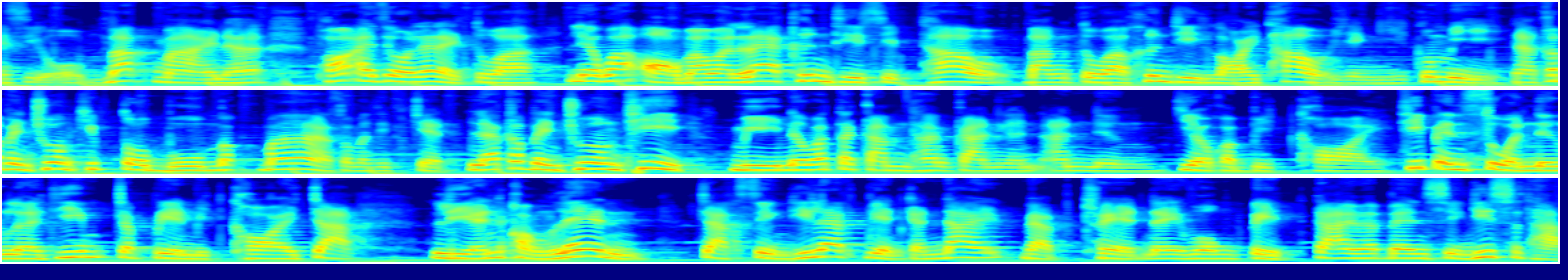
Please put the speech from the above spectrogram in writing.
ICO มากมายนะฮะเพราะ ICO หลาย ๆ ตัว เรียกว่าออกมาวันแรกขึ้นที 10 เท่า บางตัวขึ้นทีร้อยเท่าอย่างนี้ก็มีนะก็เป็นช่วงคริปโตบูมมาก ๆ 2017 แล้วก็เป็นช่วงที่มีนวัตกรรมทางการเงินอันหนึ่งเกี่ยวกับบิตคอยที่เป็นส่วนหนึ่งเลยที่จะเปลี่ยนบิตคอยจากเหรียญของเล่นจากสิ่งที่แลกเปลี่ยนกันได้แบบเทรดในวงปิด กลายมาเป็นสิ่งที่สถา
